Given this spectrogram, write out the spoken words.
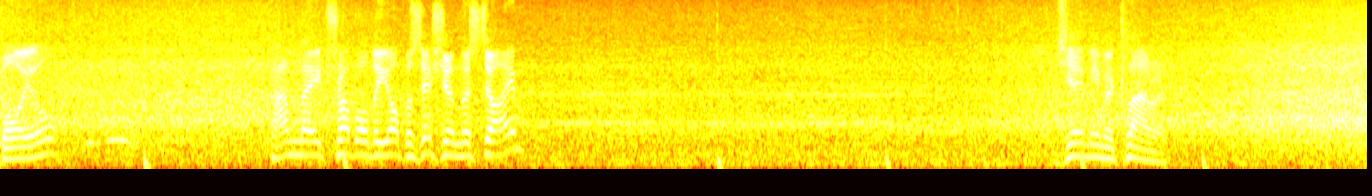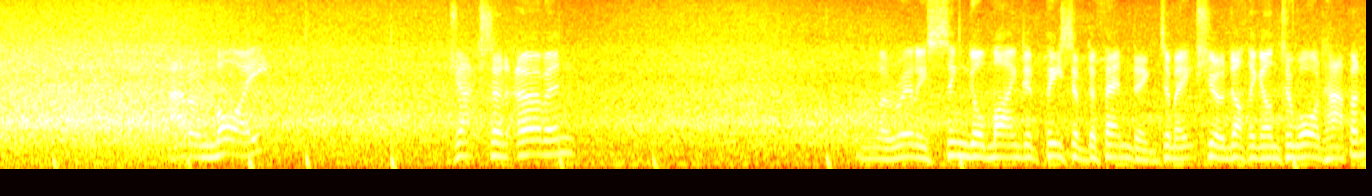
Boyle. Can they trouble the opposition this time? Jamie Maclaren. Aaron Mooy. Jackson Irvine. Well, a really single-minded piece of defending to make sure nothing untoward happened.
